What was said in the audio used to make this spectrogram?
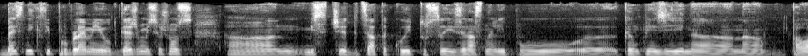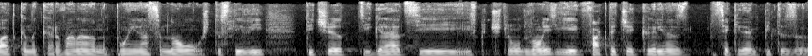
без никакви проблеми отглеждам и всъщност мисля, че децата, които са израснали по а, къмпинзи на палатка, на каравана, на планина, са много щастливи, тичат, играят си, изключително доволни. И факт е, че Карина всеки ден пита за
